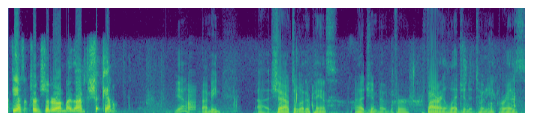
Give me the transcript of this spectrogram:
If he hasn't turned shit around by then, shit can him. Yeah, I mean, uh, shout out to Leatherpants, uh, Jim Bowden for firing a legend in Tony Perez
